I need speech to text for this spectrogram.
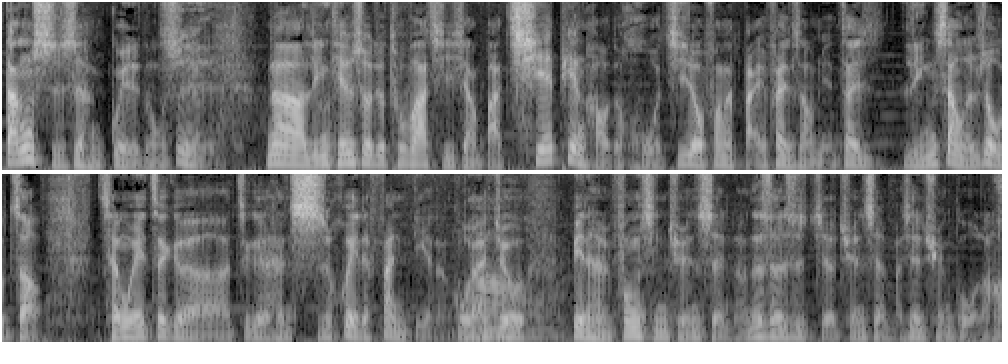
当时是很贵的东西。是，那林天寿就突发奇想，把切片好的火鸡肉放在白饭上面，再淋上了肉燥，成为这个这个很实惠的饭点了。果然就变得很风行全省了。那时候是全省嘛，现在全国了哈。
